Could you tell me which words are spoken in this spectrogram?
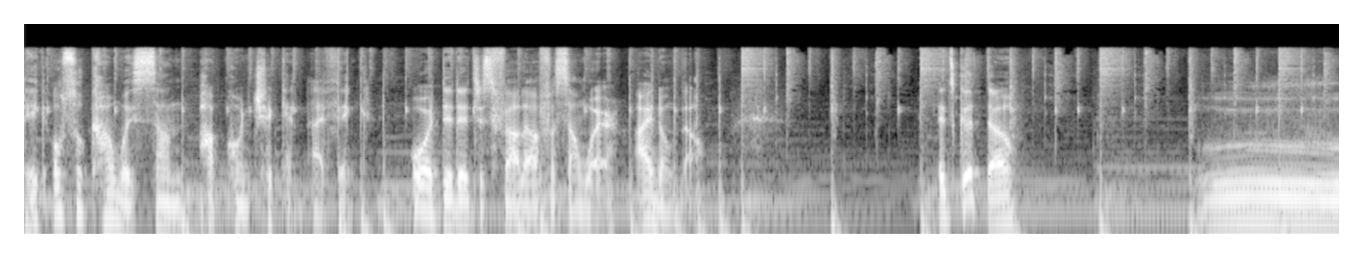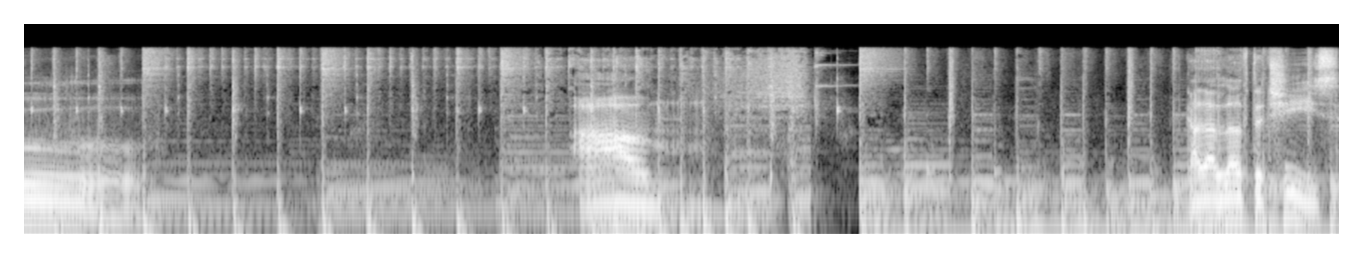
It also comes with some popcorn chicken, I think. Or did it just fell off somewhere? I don't know. It's good though. Ooh. Um. Gotta love the cheese.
